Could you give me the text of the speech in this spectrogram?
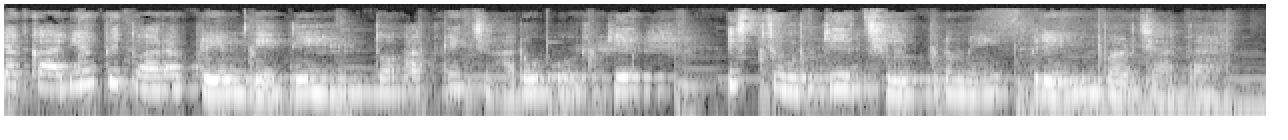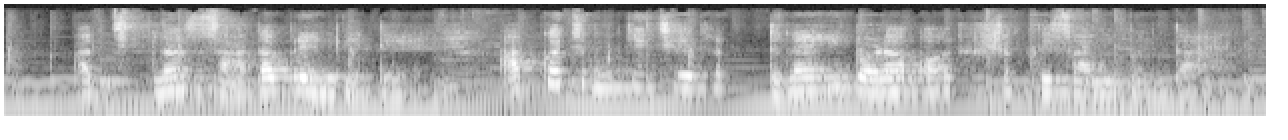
या कार्यों के द्वारा प्रेम देते हैं तो आपके चारों ओर के इस चुंबकीय क्षेत्र में प्रेम बढ़ जाता है। आप जितना ज़्यादा प्रेम देते हैं, आपका चुंबकीय क्षेत्र उतना ही बड़ा और शक्तिशाली बनता है।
